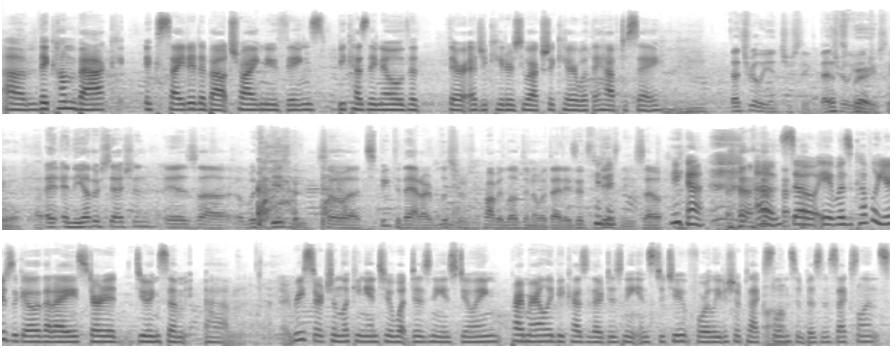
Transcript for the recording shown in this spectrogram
Um, they come back excited about trying new things because they know that they're educators who actually care what they have to say. Mhm. That's really interesting. That's, That's really very interesting. cool. And, and the other session is uh, with Disney. So uh, speak to that. Our listeners would probably love to know what that is. It's Disney. So yeah. Um, so it was a couple years ago that I started doing some um, research and looking into what Disney is doing, primarily because of their Disney Institute for Leadership Excellence and Business Excellence.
